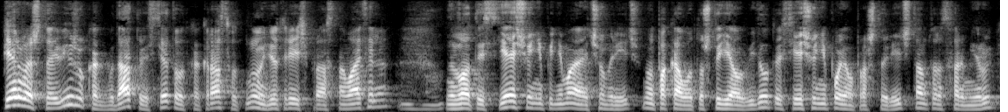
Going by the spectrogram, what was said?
первое, что я вижу, как бы, да, то есть это вот как раз вот, ну, идет речь про основателя. Угу. Вот, то есть я еще не понимаю, о чем речь. Ну, пока вот то, что я увидел, то есть я еще не понял, про что речь, там трансформируй.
